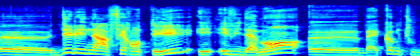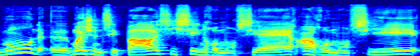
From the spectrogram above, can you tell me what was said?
euh, d'Elena Ferrante. Et évidemment, euh, ben, comme tout le monde, euh, moi je ne sais pas si c'est une romancière, un romancier,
